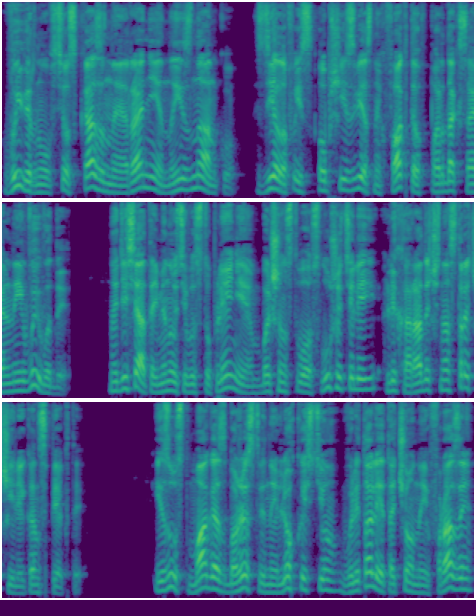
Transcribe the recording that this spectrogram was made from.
вывернул все сказанное ранее наизнанку, сделав из общеизвестных фактов парадоксальные выводы, на десятой минуте выступления большинство слушателей лихорадочно строчили конспекты. Из уст мага с божественной легкостью вылетали точенные фразы,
